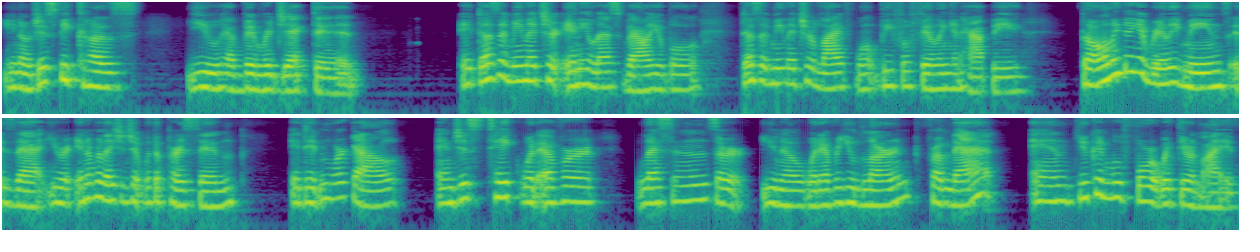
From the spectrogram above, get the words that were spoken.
you know, just because you have been rejected, it doesn't mean that you're any less valuable, doesn't mean that your life won't be fulfilling and happy. The only thing it really means is that you're in a relationship with a person, it didn't work out, and just take whatever lessons or, you know, whatever you learned from that, and you can move forward with your life.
